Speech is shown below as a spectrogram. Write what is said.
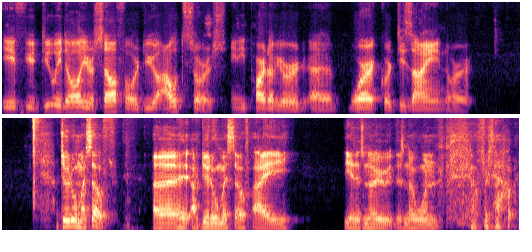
if you do it all yourself or do you outsource any part of your uh, work or design or? I do it all myself. Uh, i do it all myself. I yeah there's no there's no one helping out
